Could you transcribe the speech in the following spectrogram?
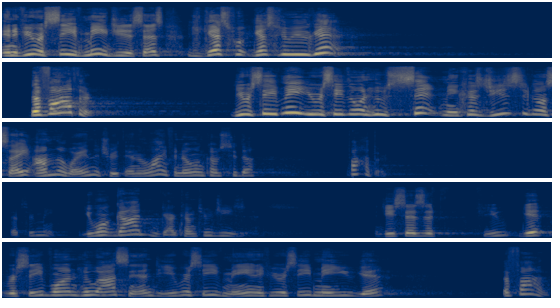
And if you receive me, Jesus says, guess, who, guess who you get? The Father. You receive me, you receive the one who sent me, because Jesus is going to say, I'm the way and the truth and the life, and no one comes to the Father except through me. You want God? God come through Jesus. And Jesus says, if you get receive one who I send, you receive me, and if you receive me, you get the Father.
